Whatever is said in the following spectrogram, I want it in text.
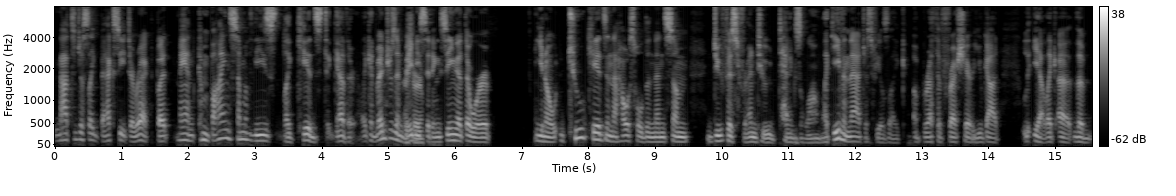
not to just like backseat direct, but man, combine some of these like kids together, like Adventures in For sure. Babysitting, seeing that there were, you know, two kids in the household and then some doofus friend who tags along. Like even that just feels like a breath of fresh air. You got, yeah, like uh, the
